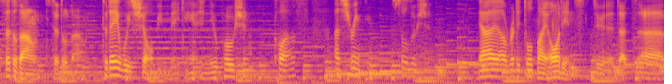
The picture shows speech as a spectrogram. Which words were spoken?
settle down, settle down. Today we shall be making a new potion class, a shrinking solution. Yeah, I already told my audience to, that uh,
